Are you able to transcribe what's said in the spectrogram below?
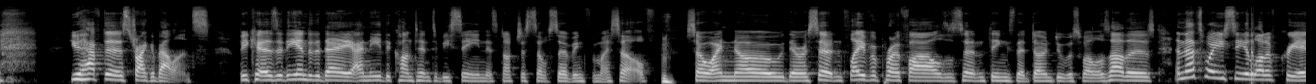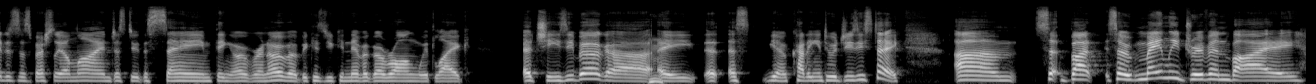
you have to strike a balance because at the end of the day, I need the content to be seen. It's not just self serving for myself. so I know there are certain flavor profiles or certain things that don't do as well as others. And that's why you see a lot of creators, especially online, just do the same thing over and over because you can never go wrong with like a cheesy burger, a you know, cutting into a juicy steak. Um, so, but so mainly driven by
